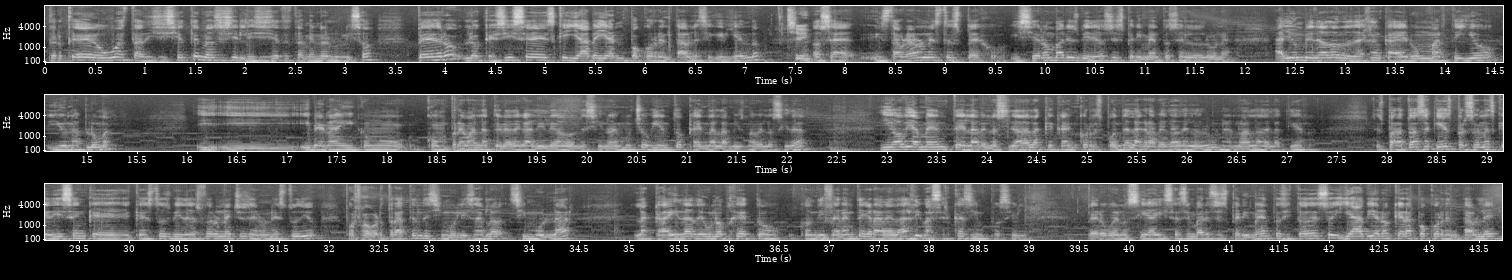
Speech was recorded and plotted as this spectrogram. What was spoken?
Creo que hubo hasta 17, no sé si el 17 también alunizó, pero lo que sí sé es que ya veían un poco rentable seguir yendo. Sí. O sea, instauraron este espejo, hicieron varios videos y experimentos en la luna. Hay un video donde dejan caer un martillo y una pluma y, y ven ahí cómo comprueban la teoría de Galileo, donde si no hay mucho viento caen a la misma velocidad. Y obviamente la velocidad a la que caen corresponde a la gravedad de la Luna, no a la de la Tierra. Entonces, para todas aquellas personas que dicen que, estos videos fueron hechos en un estudio, por favor traten de simular simular la caída de un objeto con diferente gravedad y va a ser casi imposible. Pero bueno, sí, ahí se hacen varios experimentos y todo eso y ya vieron que era poco rentable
